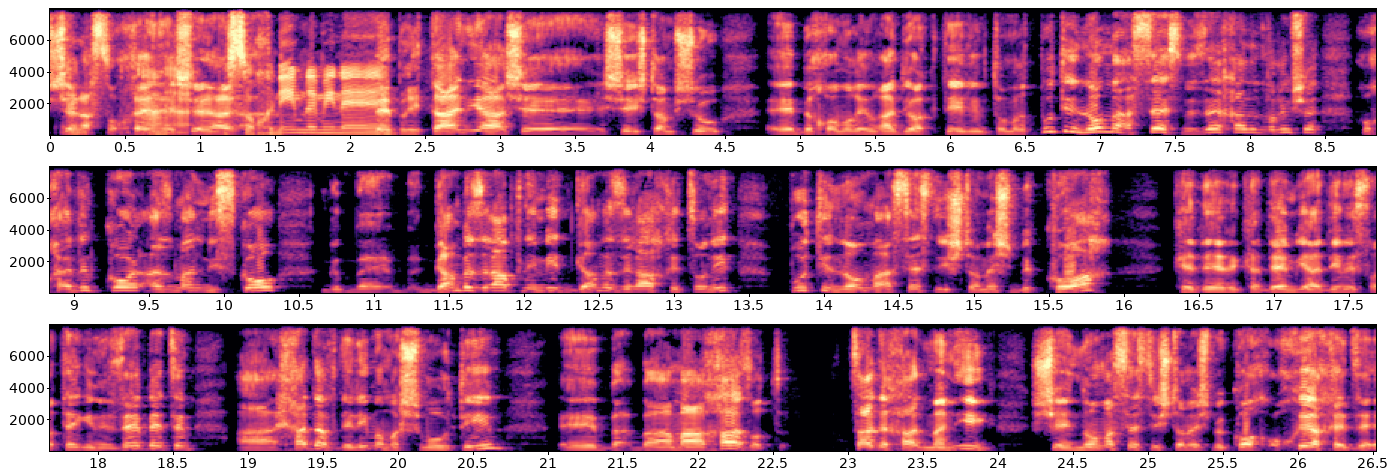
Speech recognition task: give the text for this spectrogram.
של הסוכן, של הסוכנים למיניהם. בבריטניה ש, שהשתמשו אה, בחומרים רדיואקטיביים. זאת אומרת, פוטין לא מהסס, וזה אחד הדברים שאנחנו חייבים כל הזמן לזכור, גם בזירה הפנימית, גם בזירה החיצונית, פוטין לא מהסס להשתמש בכוח. כדי לקדם יעדים אסטרטגיים, וזה בעצם אחד ההבדלים המשמעותיים אה, במערכה הזאת. צד אחד מנהיג שאינו מהסס להשתמש בכוח הוכיח את זה,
